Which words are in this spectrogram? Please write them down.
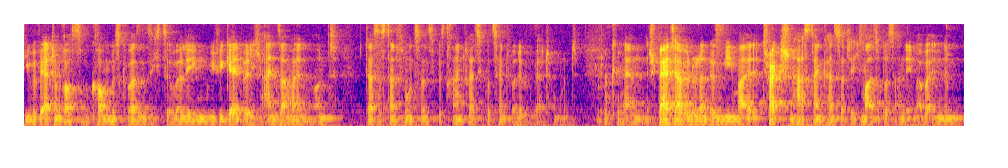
die Bewertung rauszubekommen, ist quasi sich zu überlegen, wie viel Geld will ich einsammeln und das ist dann 25 bis 33 Prozent von der Bewertung. Und okay. ähm, später, wenn du dann irgendwie mal Traction hast, dann kannst du natürlich mal so das annehmen, aber in einem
